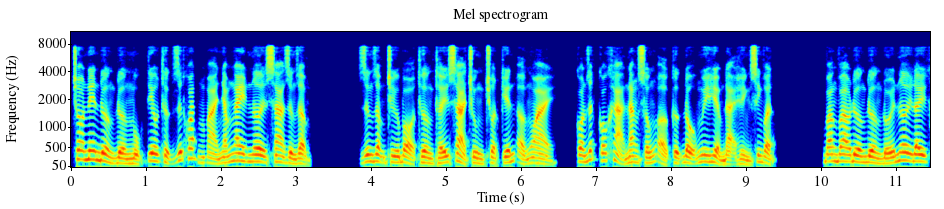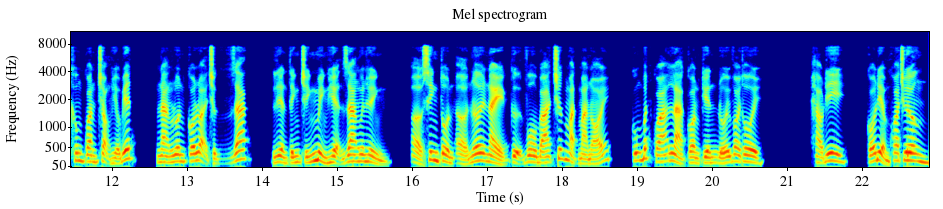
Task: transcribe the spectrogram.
Cho nên đường đường mục tiêu thực dứt khoát mà nhắm ngay nơi xa rừng rậm. Rừng rậm trừ bỏ thường thấy xả trùng chuột kiến ở ngoài, còn rất có khả năng sống ở cực độ nguy hiểm đại hình sinh vật. Bằng vào đường đường đối nơi đây không quan trọng hiểu biết, nàng luôn có loại trực giác, liền tính chính mình hiện ra nguyên hình, ở sinh tồn ở nơi này cự vô bá trước mặt mà nói, cũng bất quá là con kiến đối voi thôi. Hảo đi, có điểm khoa trương,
